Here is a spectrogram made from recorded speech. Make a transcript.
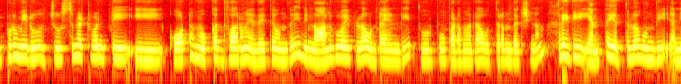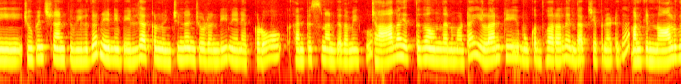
ఇప్పుడు మీరు చూస్తున్నటువంటి ఈ కోట ముఖ ద్వారం ఏదైతే ఉందో ఇది నాలుగు వైపులా ఉంటాయండి. తూర్పు పడమర ఉత్తరం దక్షిణం. అసలు ఇది ఎంత ఎత్తులో ఉంది అని చూపించడానికి వీలుగా నేను వెళ్ళి అక్కడ నుంచున్నాను చూడండి. నేను ఎక్కడో కనిపిస్తున్నాను కదా మీకు. చాలా ఎత్తుగా ఉందన్నమాట. ఇలాంటి ముఖద్వారాలు ఇందాక చెప్పినట్టుగా మనకి నాలుగు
